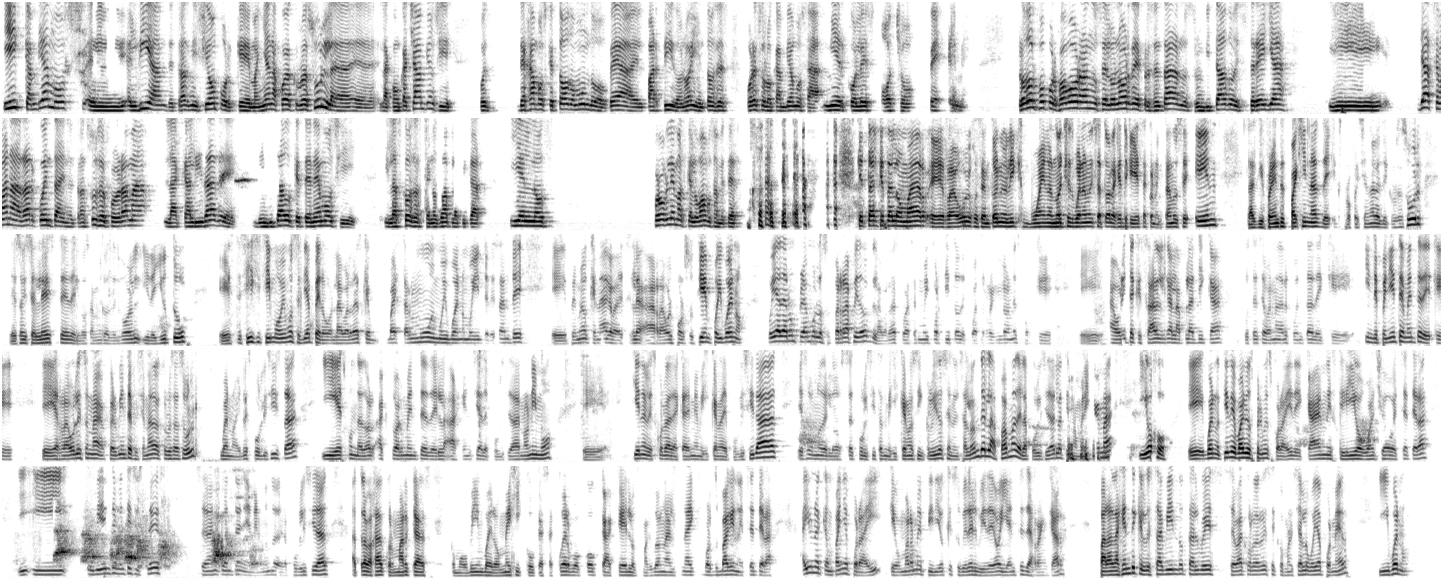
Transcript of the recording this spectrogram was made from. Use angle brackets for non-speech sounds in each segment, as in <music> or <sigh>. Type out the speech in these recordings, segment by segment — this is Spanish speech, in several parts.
Y cambiamos el, el día de transmisión porque mañana juega Cruz Azul, la, eh, la Conca Champions, y pues dejamos que todo mundo vea el partido, ¿no? Y entonces por eso lo cambiamos a miércoles 8 pm. Rodolfo, por favor, haznos el honor de presentar a nuestro invitado estrella y ya se van a dar cuenta en el transcurso del programa la calidad de, de invitado que tenemos y, y las cosas que nos va a platicar y en los problemas que lo vamos a meter. <laughs> ¿Qué tal, qué tal, Omar, eh, Raúl, José Antonio Lick? Buenas noches, buenas noches a toda la gente que ya está conectándose en las diferentes páginas de exprofesionales de Cruz Azul, de Soy Celeste, de los amigos del Gol y de YouTube. Este, sí, sí, sí, movimos el día, pero la verdad es que va a estar muy, muy bueno, muy interesante. Eh, primero que nada, agradecerle a Raúl por su tiempo y bueno, voy a dar un preámbulo súper rápido. La verdad es que va a ser muy cortito, de cuatro reglones, porque eh, ahorita que salga la plática, ustedes se van a dar cuenta de que, independientemente de que eh, Raúl es una ferviente aficionado a Cruz Azul, bueno, él es publicista y es fundador actualmente de la agencia de publicidad Anónimo. eh, tiene la Escuela de Academia Mexicana de Publicidad, es uno de los tres publicistas mexicanos incluidos en el Salón de la Fama de la Publicidad Latinoamericana. <laughs> Y ojo, eh, bueno, tiene varios premios por ahí de Cannes, Clio, One Show, etcétera. Y, y evidentemente, si ustedes se dan cuenta en el mundo de la publicidad, ha trabajado con marcas como Bimbo, Aeroméxico, Casa Cuervo, Coca, Kellogg's, McDonald's, Nike, Volkswagen, etcétera. Hay una campaña por ahí que Omar me pidió que subiera el video y antes de arrancar, para la gente que lo está viendo, tal vez se va a acordar de ese comercial, lo voy a poner. Y bueno,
